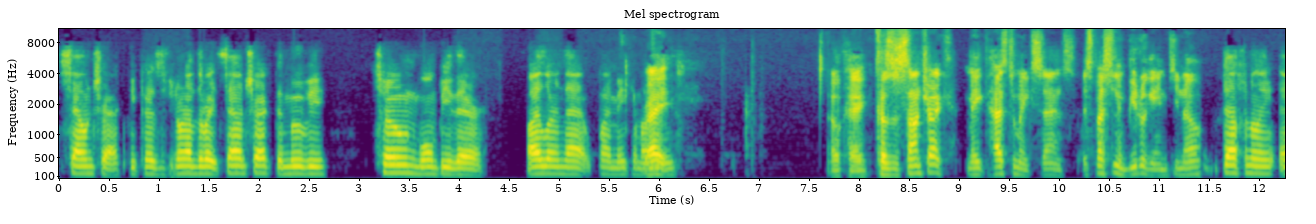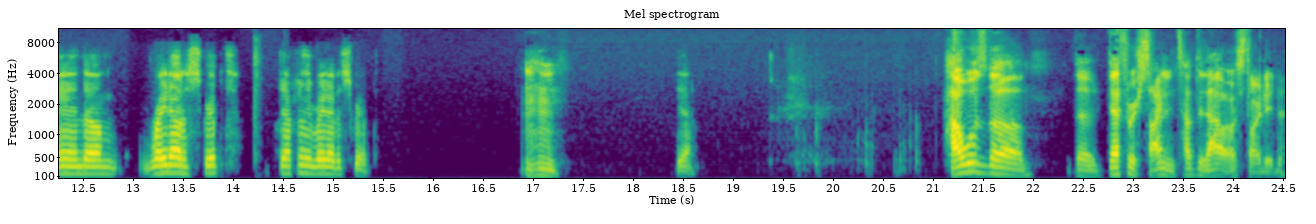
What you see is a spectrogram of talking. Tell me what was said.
soundtrack because if you don't have the right soundtrack, the movie tone won't be there. I learned that by making my Right. movies. Okay, because the soundtrack make has to make sense, especially in video games. You know. Definitely, and um, write out a script. Definitely write out a script. Mm-hmm. How was the the Death or Silence? How did that all started?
